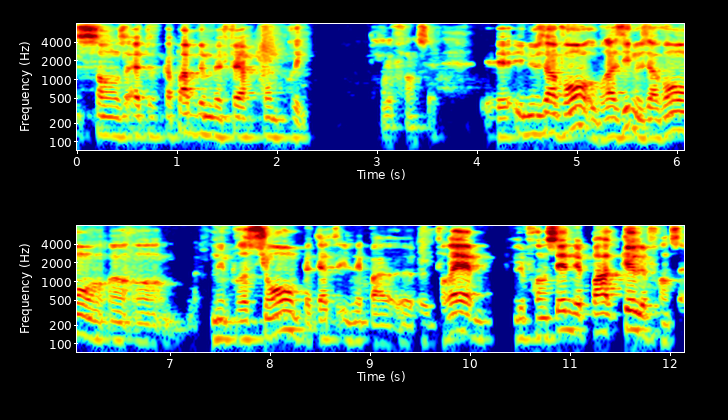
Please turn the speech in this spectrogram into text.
sans être capable de me faire compris le français. Et, nous avons, au Brésil, nous avons une impression, peut-être il n'est pas euh, vrai, le français n'est pas que le français.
